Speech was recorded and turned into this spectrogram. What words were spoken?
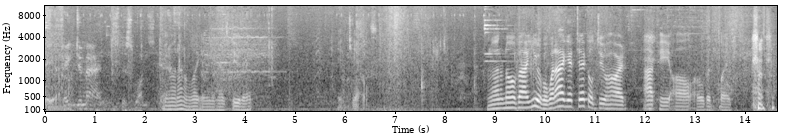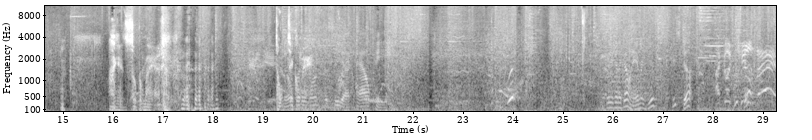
there. Fate demands this one's death. You know what? I don't like it when you guys do that. It tickles. Well, I don't know about you, but when I get tickled too hard, I pee all over the place. I get super mad. Don't tickle me. Nobody wants to see a cow pee. Where you gonna go, Hammer? You you stuck. A good kill there.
